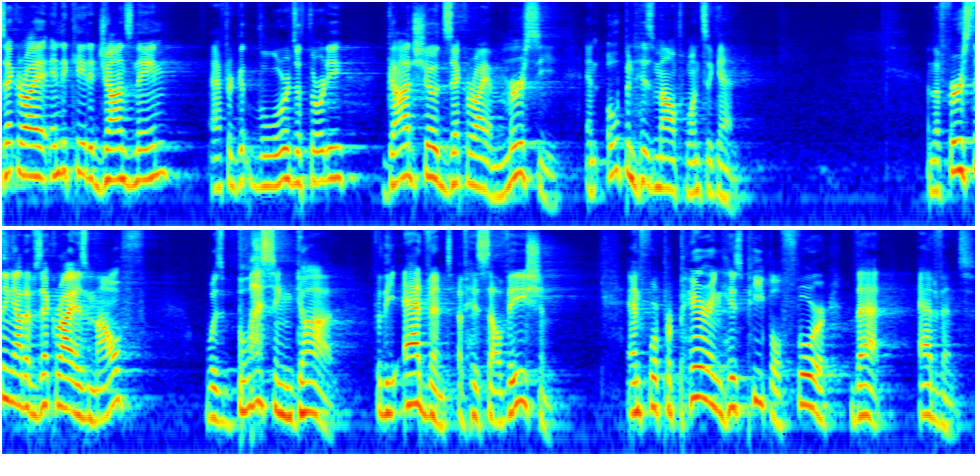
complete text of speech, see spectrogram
Zechariah indicated John's name after the Lord's authority, God showed Zechariah mercy and opened his mouth once again. And the first thing out of Zechariah's mouth was blessing God for the advent of his salvation and for preparing his people for that advent.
